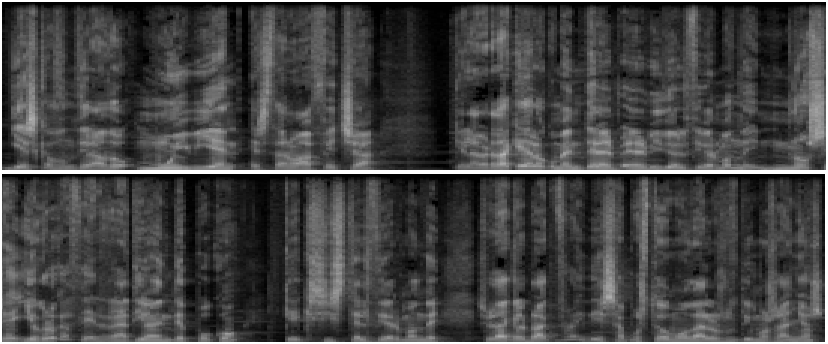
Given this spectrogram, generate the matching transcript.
Y es que ha funcionado muy bien esta nueva fecha, que la verdad que ya lo comenté en el, vídeo del Cyber Monday. No sé, yo creo que hace relativamente poco que existe el Cyber Monday. Es verdad que el Black Friday se ha puesto de moda en los últimos años,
